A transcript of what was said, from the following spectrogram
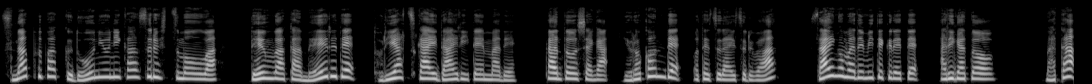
スナップバック導入に関する質問は電話かメールで取扱い代理店まで担当者が喜んでお手伝いするわ。最後まで見てくれてありがとう。また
